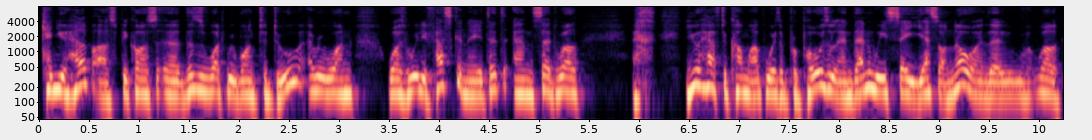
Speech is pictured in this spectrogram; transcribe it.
can you help us because uh, this is what we want to do." Everyone was really fascinated and said, "Well." you have to come up with a proposal and then we say yes or no. And then, well,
